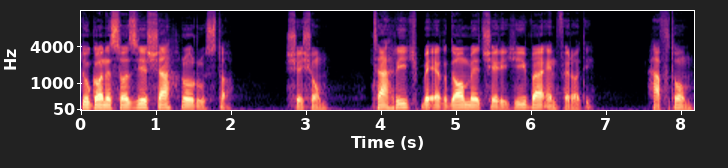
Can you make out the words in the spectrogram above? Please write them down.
دوگان سازی شهر و روستا. ششم تحریک به اقدام چریکی و انفرادی. هفتم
